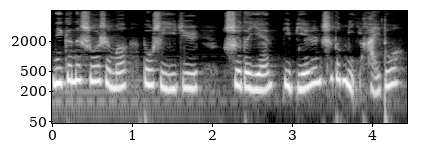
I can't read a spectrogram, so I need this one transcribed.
你跟他说什么，都是一句“吃的盐比别人吃的米还多”。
